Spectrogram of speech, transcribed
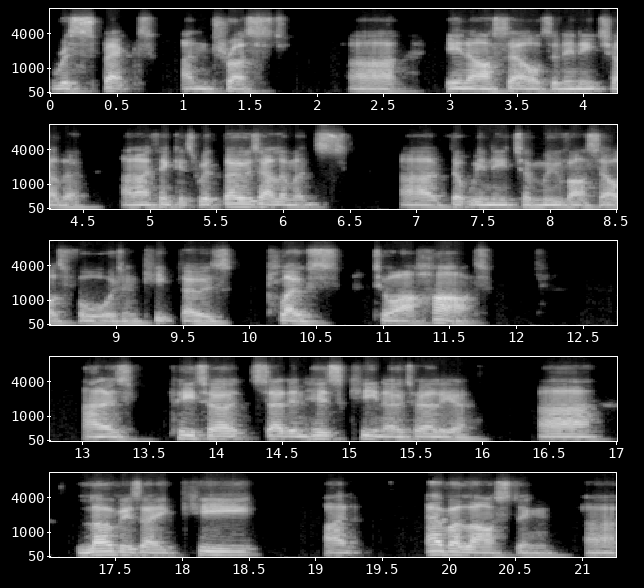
respect, and trust uh, in ourselves and in each other. And I think it's with those elements uh, that we need to move ourselves forward and keep those close to our heart. And as Peter said in his keynote earlier, uh, love is a key and everlasting uh,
